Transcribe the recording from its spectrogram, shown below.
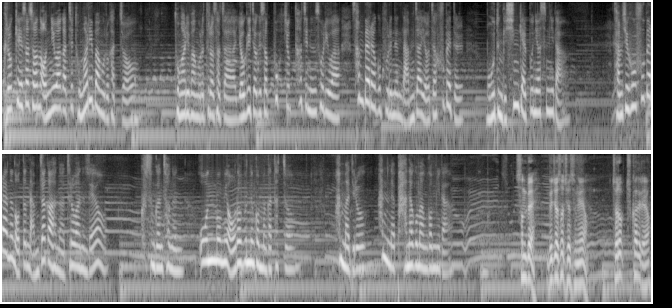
그렇게 해서 전 언니와 같이 동아리 방으로 갔죠. 동아리 방으로 들어서자 여기저기서 폭죽 터지는 소리와 선배라고 부르는 남자 여자 후배들 모든 게 신기할 뿐이었습니다. 잠시 후 후배라는 어떤 남자가 하나 들어왔는데요. 그 순간 저는 온몸이 얼어붙는 것만 같았죠. 한마디로 한눈에 반하고 만 겁니다. 선배 늦어서 죄송해요. 졸업 축하드려요.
